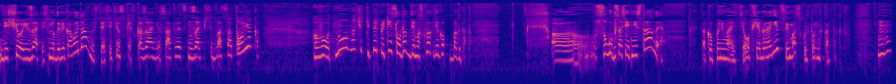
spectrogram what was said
еще и запись многовековой давности, осетинское сказание, соответственно, записи 20 века. Вот, ну, значит, теперь прикинь, солдат, где Москва, где Багдад. Э, сугубо соседние страны, как вы понимаете, общая граница и масса культурных контактов. Угу.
